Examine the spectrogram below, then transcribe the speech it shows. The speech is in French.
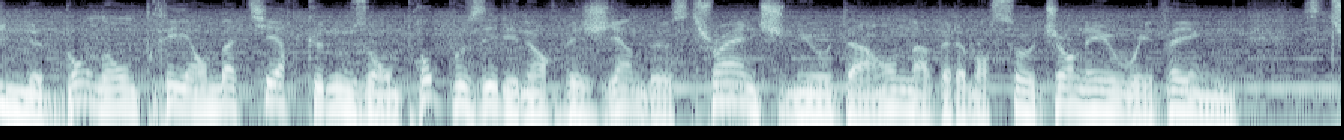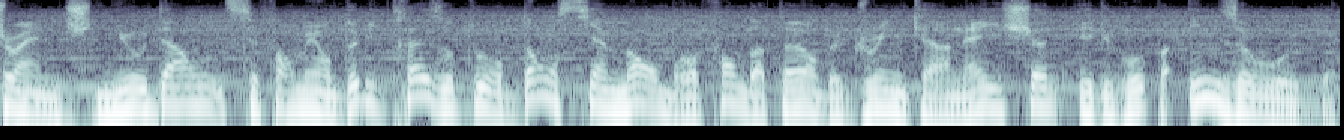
Une bonne entrée en matière que nous ont proposé les Norvégiens de Strange New Down avec le morceau Journey Within. Strange New Down s'est formé en 2013 autour d'anciens membres fondateurs de Green Carnation et du groupe In the Wood.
